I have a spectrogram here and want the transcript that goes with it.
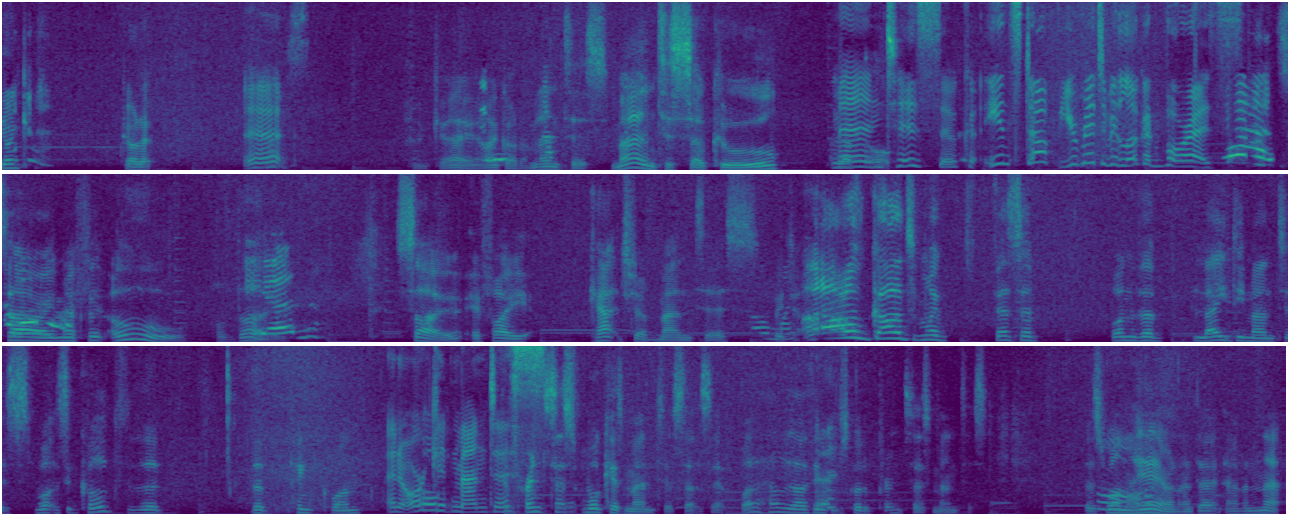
Yoink. Got it. Yes. Okay, I got a mantis. Mantis so cool. Mantis so cool. Ian, stop! You're meant to be looking for us. Sorry, my foot. Oh, although. Ian. So if I catch a mantis, Oh my which, God. oh god, my there's a one of the lady mantis. What's it called? The the pink one. An orchid The mantis. princess Walker's mantis. That's it. What the hell did I think it was called a princess mantis? There's one here, and I don't have a net.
